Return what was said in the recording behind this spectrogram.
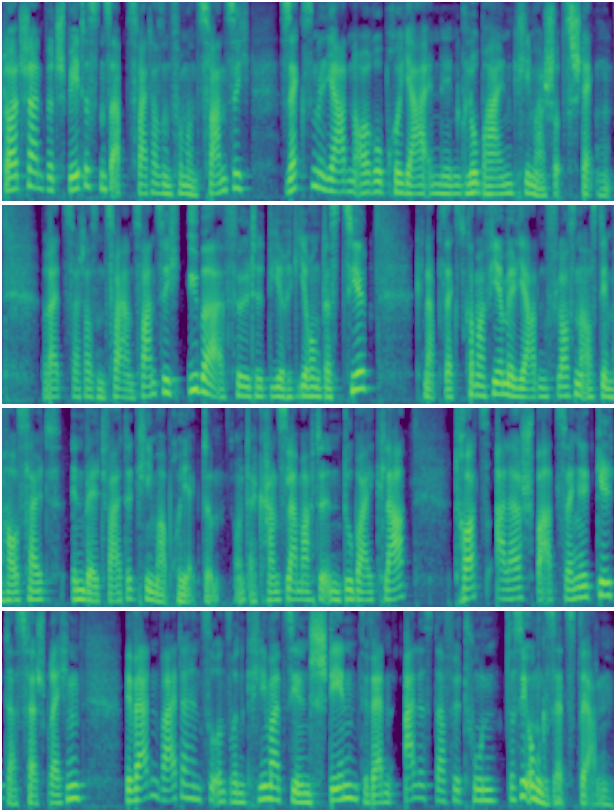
Deutschland wird spätestens ab 2025 6 Milliarden Euro pro Jahr in den globalen Klimaschutz stecken. Bereits 2022 übererfüllte die Regierung das Ziel. Knapp 6,4 Milliarden flossen aus dem Haushalt in weltweite Klimaprojekte. Und der Kanzler machte in Dubai klar, Trotz aller Sparzwänge gilt das Versprechen. Wir werden weiterhin zu unseren Klimazielen stehen. Wir werden alles dafür tun, dass sie umgesetzt werden.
